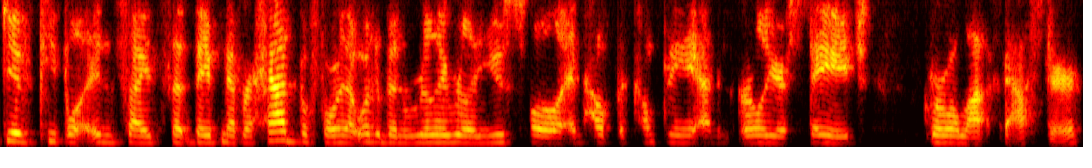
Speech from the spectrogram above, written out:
give people insights that they've never had before that would have been really really useful and help the company at an earlier stage grow a lot faster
